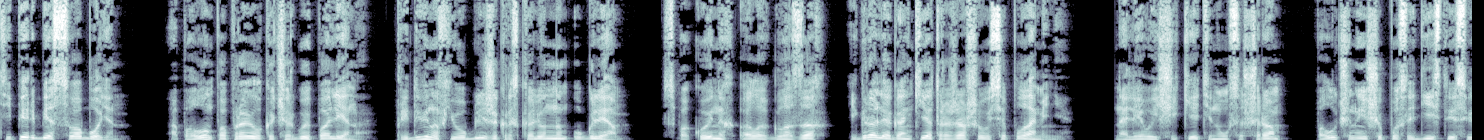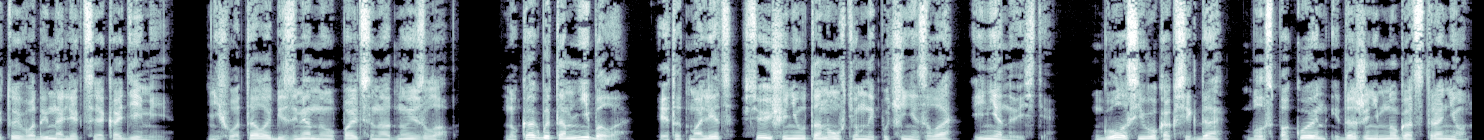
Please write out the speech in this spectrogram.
Теперь бес свободен. Аполлон поправил кочергой полено, придвинув его ближе к раскаленным углям. В спокойных алых глазах играли огоньки отражавшегося пламени. На левой щеке тянулся шрам, полученный еще после действия святой воды на лекции Академии. Не хватало безымянного пальца на одной из лап. Но как бы там ни было, этот малец все еще не утонул в темной пучине зла и ненависти. Голос его, как всегда, был спокоен и даже немного отстранен.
